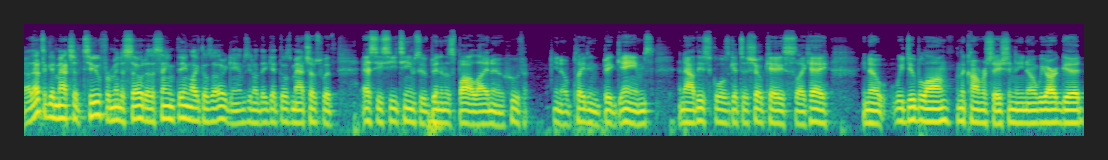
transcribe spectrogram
Uh, that's a good matchup too for Minnesota. The same thing like those other games. You know, they get those matchups with SEC teams who've been in the spotlight and who've you know, played in big games. And now these schools get to showcase, like, hey, you know, we do belong in the conversation. You know, we are good.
